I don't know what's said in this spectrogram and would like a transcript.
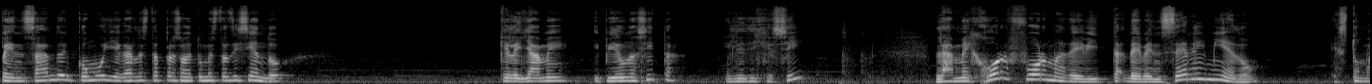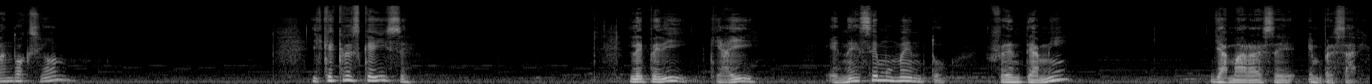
pensando en cómo llegarle a esta persona y tú me estás diciendo que le llame y pida una cita. Y le dije, sí. La mejor forma de, de vencer el miedo es tomando acción. ¿Y qué crees que hice? Le pedí que ahí, en ese momento, frente a mí, llamara a ese empresario.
